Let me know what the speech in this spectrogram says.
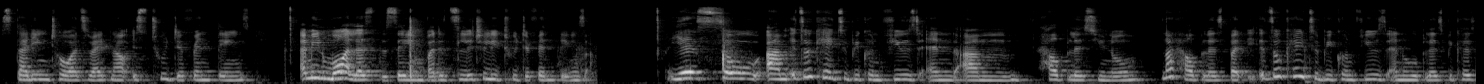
studying towards right now is two different things. I mean more or less the same but it's literally two different things yes so um it's okay to be confused and um helpless you know. Not helpless but it's okay to be confused and hopeless because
